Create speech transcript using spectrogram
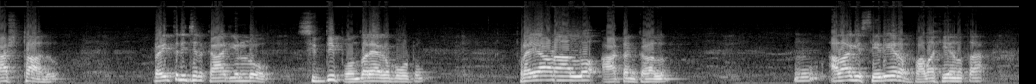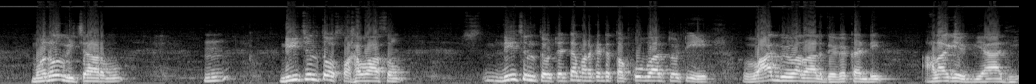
కష్టాలు ప్రయత్నించిన కార్యంలో సిద్ధి పొందలేకపోవటం ప్రయాణాల్లో ఆటంకాలు అలాగే శరీర బలహీనత మనోవిచారము నీచులతో సహవాసం నీచులతో అంటే మనకంటే తక్కువ వారితోటి వాగ్వివాదాలు దిగకండి. అలాగే వ్యాధి.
